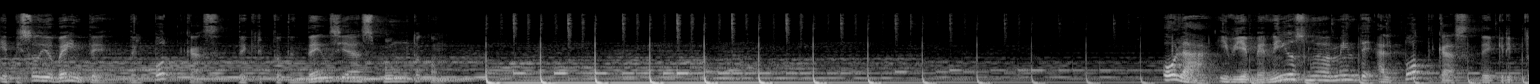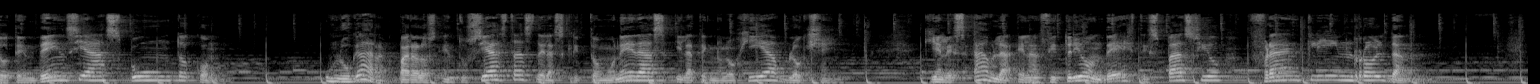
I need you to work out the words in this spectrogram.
episodio 20 del podcast de criptotendencias.com. Hola y bienvenidos nuevamente al podcast de criptotendencias.com. Un lugar para los entusiastas de las criptomonedas y la tecnología blockchain. Quien les habla, el anfitrión de este espacio, Franklin Roldán.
